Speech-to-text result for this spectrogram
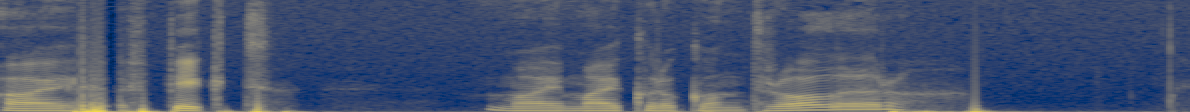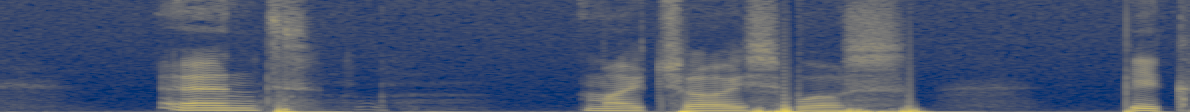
I have picked my microcontroller and my choice was PIC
